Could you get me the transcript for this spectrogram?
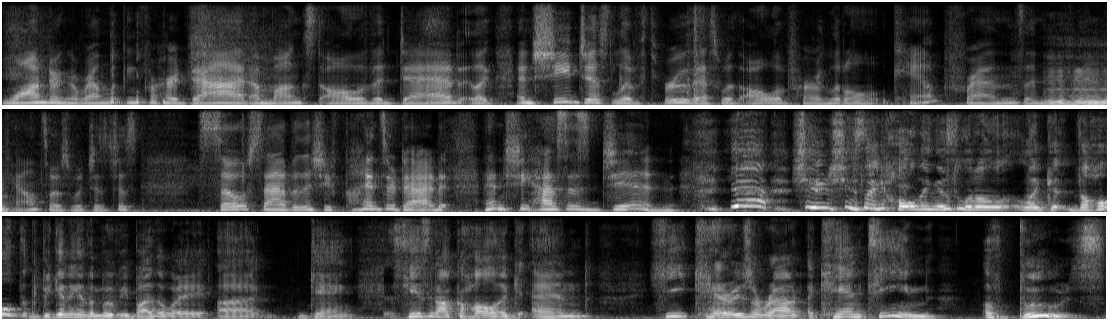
wandering around looking for her dad amongst all of the dead like and she just lived through this with all of her little camp friends and, and counselors which is just so sad but then she finds her dad and she has his gin Yeah, she she's like holding his little like the whole beginning of the movie. By the way, uh, gang, he's an alcoholic and he carries around a canteen of booze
